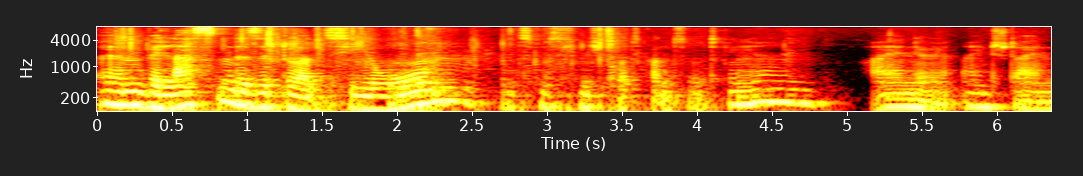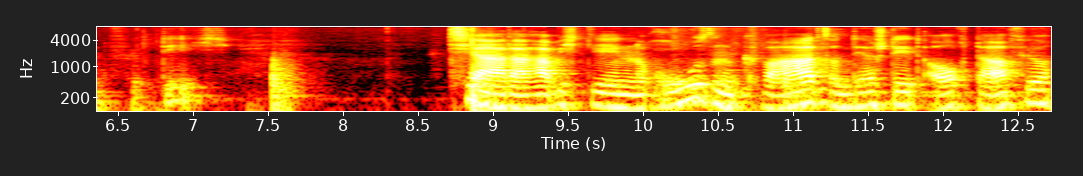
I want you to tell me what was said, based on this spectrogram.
ähm, belastende Situation. Jetzt muss ich mich kurz konzentrieren. Eine, ein Stein für dich. Tja, da habe ich den Rosenquarz und der steht auch dafür,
